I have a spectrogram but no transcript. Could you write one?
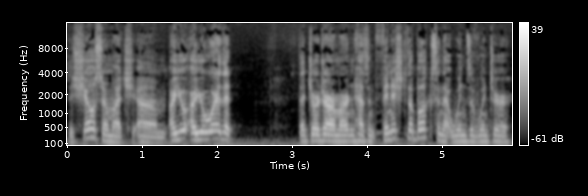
the show so much. Um, are you are you aware that that George R. R. Martin hasn't finished the books and that Winds of Winter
